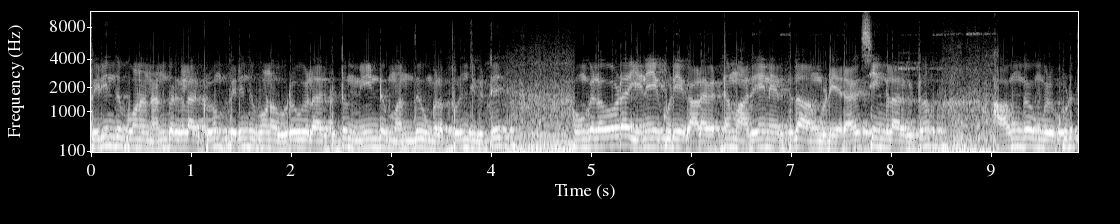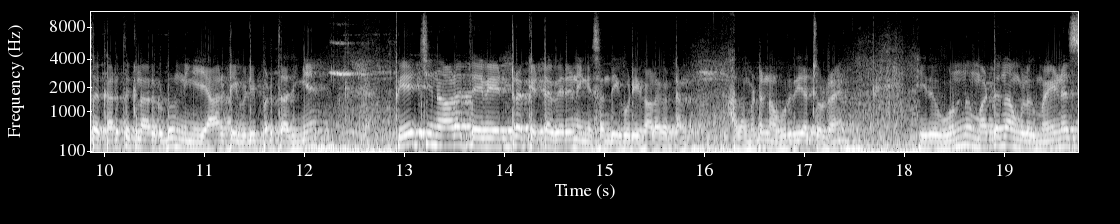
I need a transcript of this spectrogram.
பிரிந்து போன நண்பர்களாக இருக்கட்டும் பிரிந்து போன உறவுகளாக இருக்கட்டும் மீண்டும் வந்து உங்களை புரிஞ்சுக்கிட்டு உங்களோட இணையக்கூடிய காலகட்டம் அதே நேரத்தில் அவங்களுடைய ரகசியங்களாக இருக்கட்டும் அவங்க உங்களுக்கு கொடுத்த கருத்துக்களாக இருக்கட்டும் நீங்கள் யார்கிட்டையும் வெளிப்படுத்தாதீங்க. பேச்சினால் தேவையற்ற கெட்ட பேரை நீங்கள் சந்திக்கக்கூடிய காலகட்டம். அதை மட்டும் நான் உறுதியாக சொல்கிறேன் இது ஒன்று மட்டும்தான் உங்களுக்கு மைனஸ்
